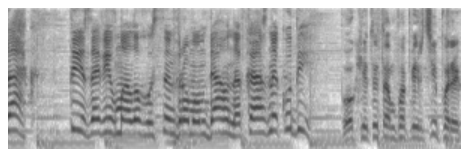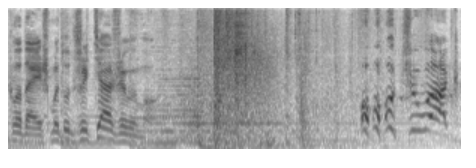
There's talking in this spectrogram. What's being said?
Зак, ти завів малого з синдромом Дауна казне куди? Поки ти там папірці перекладаєш, ми тут життя живемо. О, чувак!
